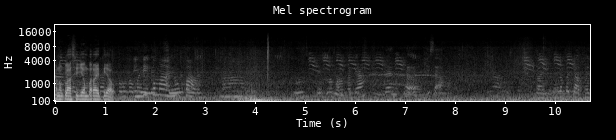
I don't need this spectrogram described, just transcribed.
Anong klase diyang variety yaw? Hindi ko maano pa. Isa ako. Wala pa dapat.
